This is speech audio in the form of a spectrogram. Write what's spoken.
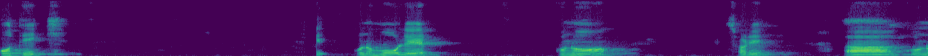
প্রতীক কোন মৌলের কোন সরি কোন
